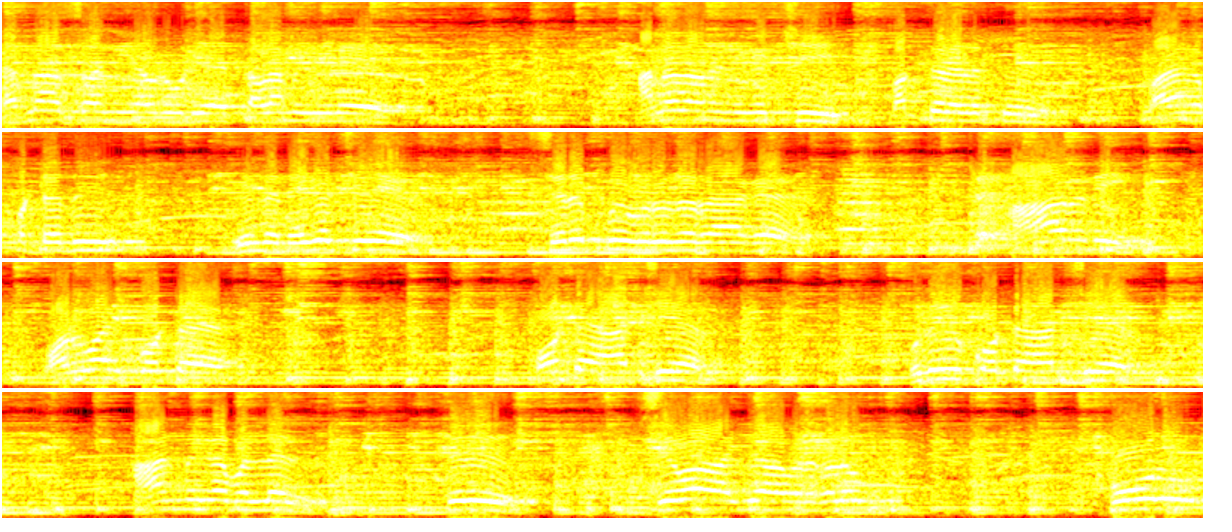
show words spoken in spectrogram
கருணாசாமி அவருடைய தலைமையிலே அன்னதான நிகழ்ச்சி பக்தர்களுக்கு வழங்கப்பட்டது. இந்த நிகழ்ச்சியிலே சிறப்பு விருந்தராக ஆரணி வருவாய் கோட்டை கோட்டை ஆட்சியர் புதுக்கோட்டை ஆட்சியர் ஆன்மீக வல்லல் திரு சிவா ஐயா அவர்களும் போலூர்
